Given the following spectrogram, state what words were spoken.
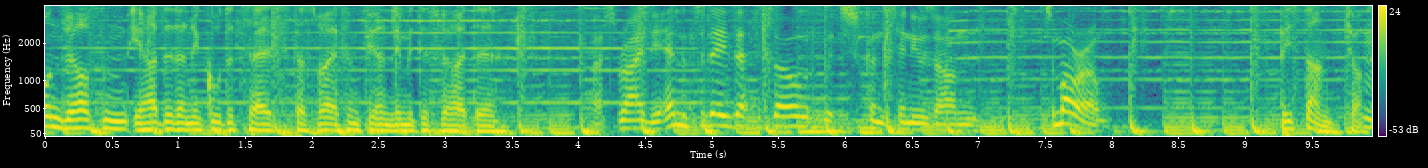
Und wir hoffen, ihr hattet eine gute Zeit. Das war FM4 Unlimited für heute. That's right, the end of today's episode, which continues on tomorrow. Bis dann. Ciao.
